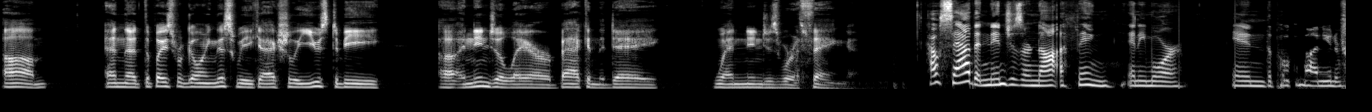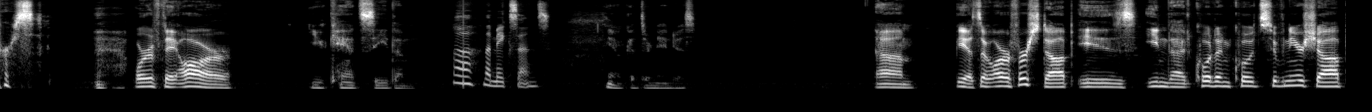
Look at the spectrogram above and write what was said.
Um, and that the place we're going this week actually used to be uh, a ninja lair back in the day when ninjas were a thing. How sad that ninjas are not a thing anymore in the Pokemon universe. Or if they are, you can't see them. Ah, that makes sense. You know, because they're ninjas. Um, yeah, so our first stop is in that quote unquote souvenir shop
